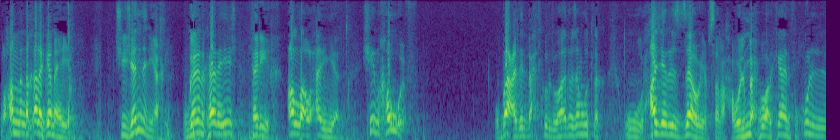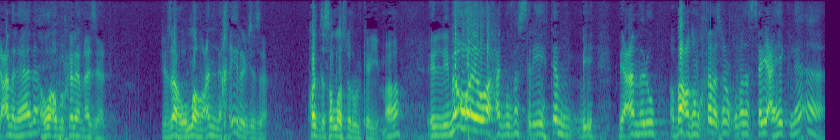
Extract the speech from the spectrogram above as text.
محمد نقلها كما هي. شيء جنن يا أخي. وقال لك هذا إيش؟ تاريخ. الله لي شيء بخوف وبعد البحث كله هذا زي ما قلت لك. وحجر الزاوية بصراحة. والمحور كان في كل العمل هذا هو أبو الكلام أزاد. جزاه الله عنا خير الجزاء. قدس الله سره الكريم. آه. اللي ما ولا واحد مفسر يهتم بعمله بعضهم اقتبس منه القفزات السريعه هيك لا.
